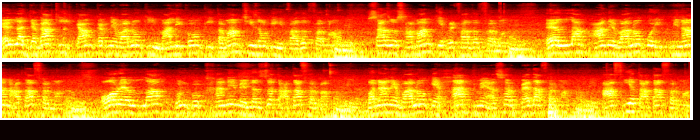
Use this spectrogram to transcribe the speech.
اے اللہ جگہ کی کام کرنے والوں کی مالکوں کی تمام چیزوں کی حفاظت فرما ساز و سامان کی حفاظت فرما اے اللہ آنے والوں کو اطمینان عطا فرما اور اے اللہ ان کو کھانے میں لذت عطا فرما بنانے والوں کے ہاتھ میں اثر پیدا فرما عافیت عطا فرما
